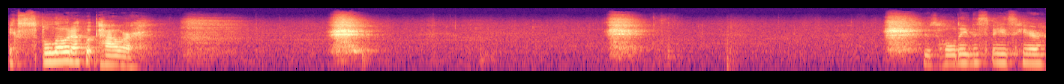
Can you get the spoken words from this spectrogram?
explode up with power. Just holding the space here.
